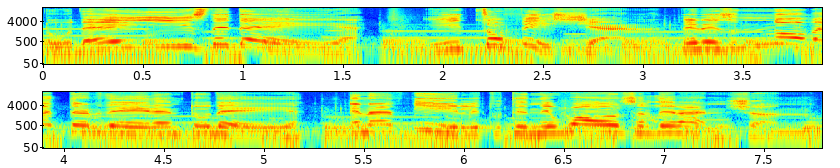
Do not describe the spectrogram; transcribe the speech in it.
Today is the day. It's official. There is no better day than today, and I feel it within the walls of the mansion.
